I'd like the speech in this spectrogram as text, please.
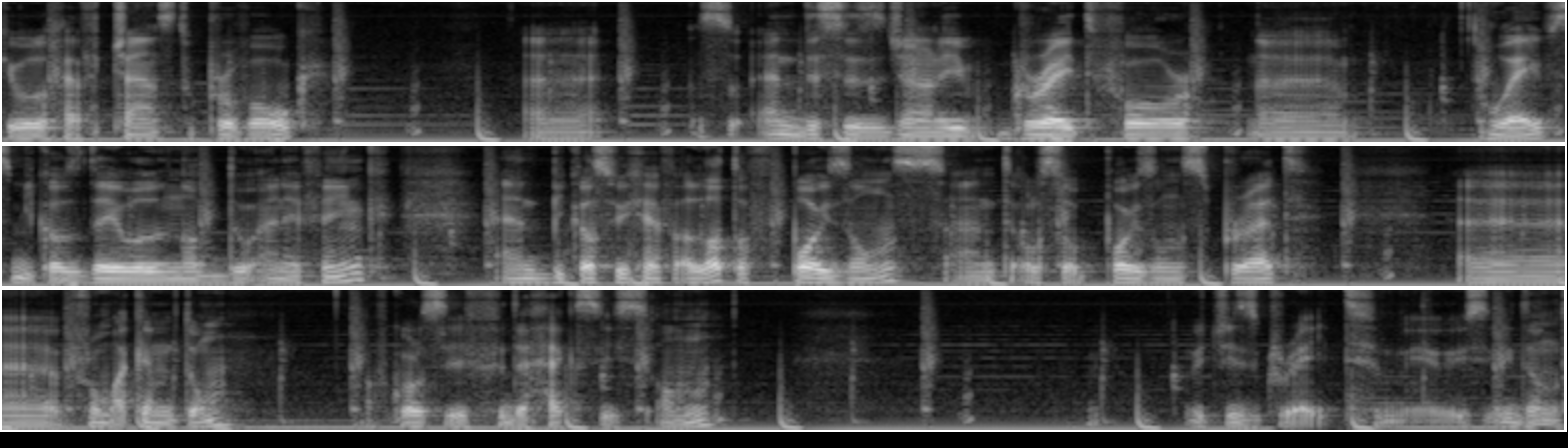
he will have chance to provoke. Uh, so, and this is generally great for uh, waves because they will not do anything. And because we have a lot of poisons and also poison spread uh, from Akemtum of course if the hex is on which is great. We don't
